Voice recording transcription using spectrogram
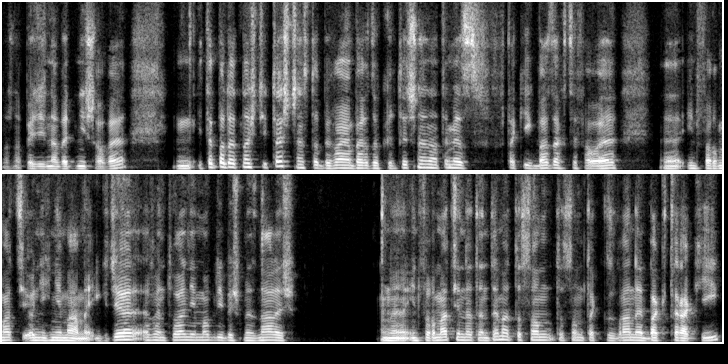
można powiedzieć nawet niszowe. I te podatności też często bywają bardzo krytyczne, natomiast w takich bazach CVE informacji o nich nie mamy. I gdzie ewentualnie moglibyśmy znaleźć informacje na ten temat to są, to są tak zwane backtracki.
